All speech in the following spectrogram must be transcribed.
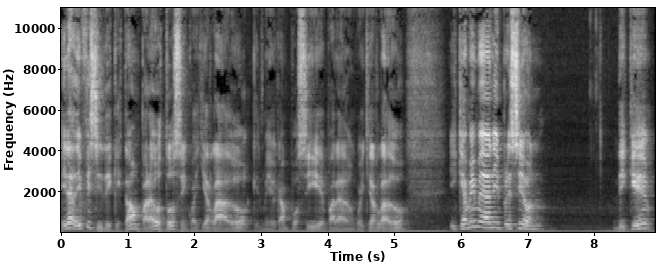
Era déficit de que estaban parados todos en cualquier lado, que el mediocampo sigue parado en cualquier lado. Y que a mí me da la impresión de que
